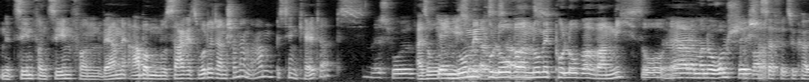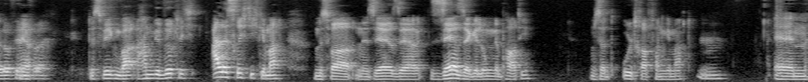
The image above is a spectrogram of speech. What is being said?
eine 10 von 10 von Wärme, aber man muss sagen, es wurde dann schon am Abend ein bisschen kälter. Das, Ist wohl also nur mit Pullover, nur mit Pullover war nicht so. Ja, äh, wenn man nur rumsteht, war es dafür zu kalt auf jeden Ja. Fall. Deswegen war, haben wir wirklich alles richtig gemacht und es war eine sehr, sehr, sehr, sehr gelungene Party. Und es hat ultra fun gemacht. Mhm. Ähm,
